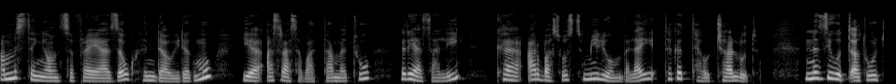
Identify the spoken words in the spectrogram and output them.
አምስተኛውን ስፍራ የያዘው ህንዳዊ ደግሞ የ17 ዓመቱ ሪያዛሊ ከ43 ሚሊዮን በላይ ተከታዮች አሉት። እነዚህ ወጣቶች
